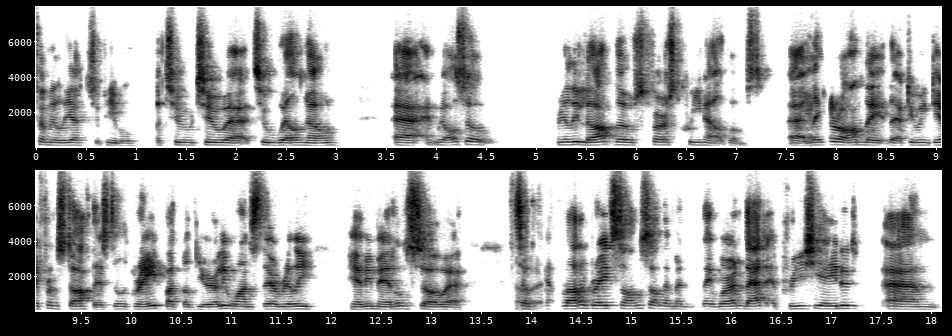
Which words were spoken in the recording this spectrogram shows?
familiar to people or too too uh, too well known, uh, and we also really love those first Queen albums. Uh, yeah. Later on, they they're doing different stuff. They're still great, but but the early ones they're really heavy metal. So uh, totally. so a lot of great songs on them, and they weren't that appreciated. Um,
